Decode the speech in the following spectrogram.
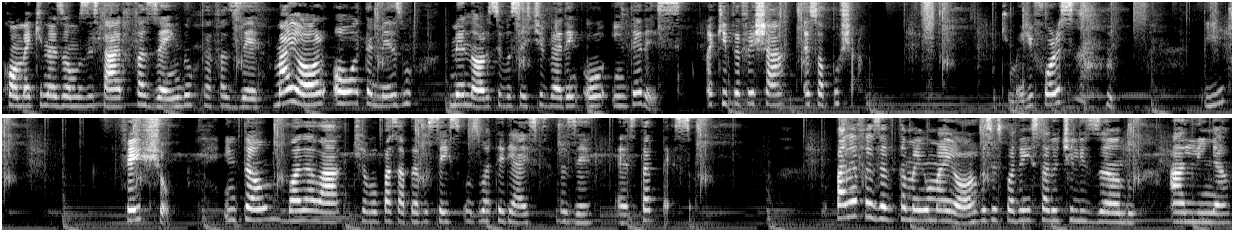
como é que nós vamos estar fazendo para fazer maior ou até mesmo menor, se vocês tiverem o interesse. Aqui para fechar é só puxar. Um pouquinho mais de força. e fechou. Então, bora lá que eu vou passar para vocês os materiais para fazer esta peça. Para fazer o tamanho maior, vocês podem estar utilizando a linha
